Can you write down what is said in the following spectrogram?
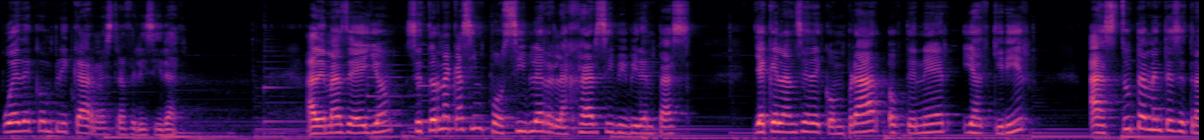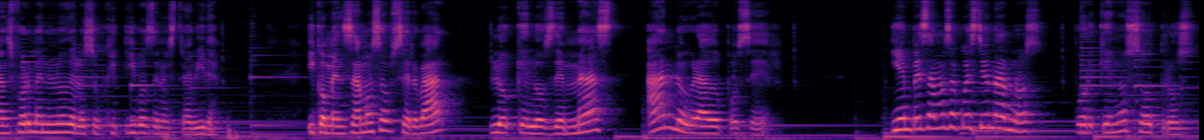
puede complicar nuestra felicidad. Además de ello, se torna casi imposible relajarse y vivir en paz, ya que el ansia de comprar, obtener y adquirir astutamente se transforma en uno de los objetivos de nuestra vida. Y comenzamos a observar lo que los demás han logrado poseer. Y empezamos a cuestionarnos por qué nosotros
